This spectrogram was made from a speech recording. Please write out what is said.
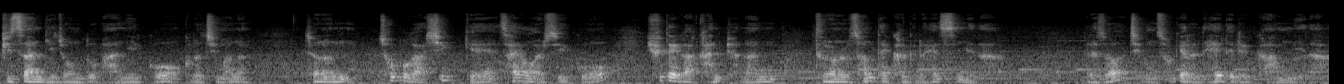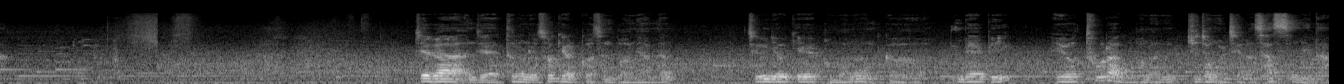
비싼 기종도 많이 있고 그렇지만은 저는 초보가 쉽게 사용할 수 있고 휴대가 간편한 드론을 선택하기로 했습니다. 그래서 지금 소개를 해드릴까 합니다. 제가 이제 드론을 소개할 것은 뭐냐면 지금 여기에 보면은 그 매빅 에어 2라고 하는 기종을 제가 샀습니다.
